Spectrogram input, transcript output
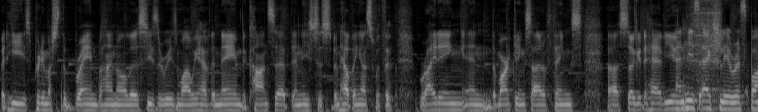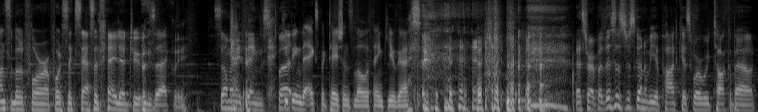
but he's pretty much the brain behind all this. He's the reason why we have the name, the concept, and he's just been helping us with the writing and the marketing side of things. Uh, so good to have you. And he's actually responsible for for success and failure too. Exactly. So many things. But Keeping the expectations low. Thank you, guys. That's right. But this is just going to be a podcast where we talk about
